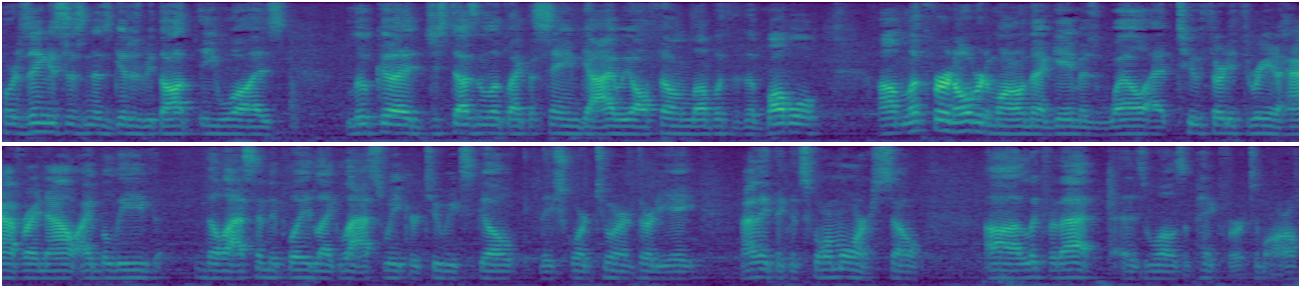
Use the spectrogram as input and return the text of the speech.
Porzingis isn't as good as we thought he was. Luka just doesn't look like the same guy we all fell in love with at the bubble. Um, look for an over tomorrow in that game as well at 233 and a half right now. I believe the last time they played, like last week or two weeks ago, they scored 238. I think they could score more. So uh, look for that as well as a pick for tomorrow.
